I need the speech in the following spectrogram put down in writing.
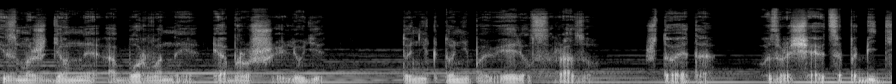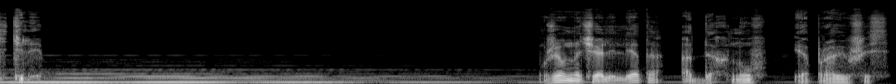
изможденные, оборванные и обросшие люди, то никто не поверил сразу, что это возвращаются победители. Уже в начале лета, отдохнув и оправившись,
